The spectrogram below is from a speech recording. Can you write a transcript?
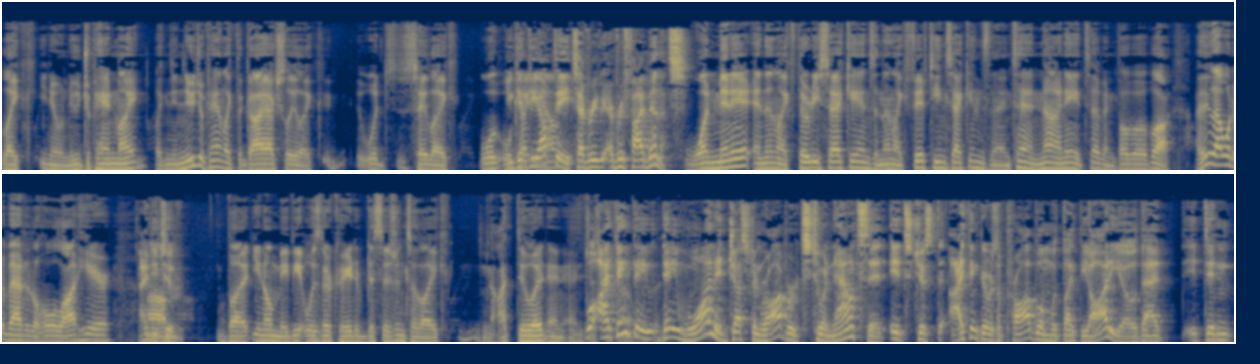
like you know New Japan might like in New Japan like the guy actually like would say like We'll, we'll you get the updates every every five minutes. One minute, and then like thirty seconds, and then like fifteen seconds, and then 10, 9, 8, 7, blah blah blah. I think that would have added a whole lot here. I do um, too. But you know, maybe it was their creative decision to like not do it, and and well, I think they they wanted Justin Roberts to announce it. It's just I think there was a problem with like the audio that it didn't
